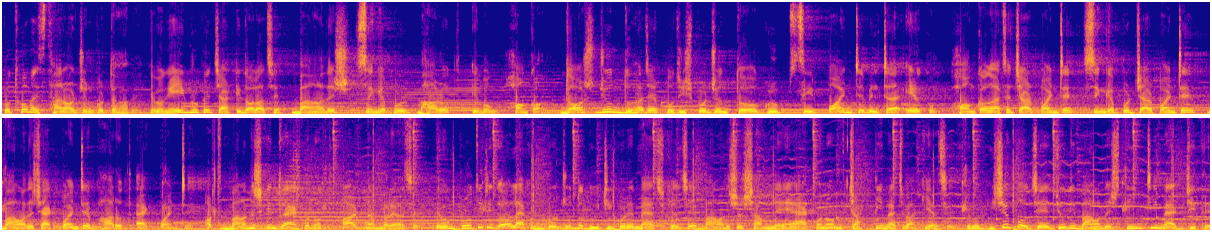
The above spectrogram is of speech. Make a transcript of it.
প্রথম স্থান অর্জন করতে হবে। এবং এই গ্রুপে চারটি দল আছে, বাংলাদেশ, সিঙ্গাপুর, ভারত এবং হংকং। দশ জুন দু পর্যন্ত গ্রুপ সির পয়েন্ট টেবিলটা এরকম। হংকং আছে চার পয়েন্টে, সিঙ্গাপুর চার পয়েন্টে, বাংলাদেশ এক পয়েন্টে, ভারত এক পয়েন্টে। অর্থাৎ বাংলাদেশ কিন্তু এখনও থার্ড নাম্বারে আছে। এবং প্রতিটি দল এখন পর্যন্ত দুইটি করে ম্যাচ খেলছে, বাংলাদেশের সামনে এখনও চারটি ম্যাচ বাকি আছে। এবং হিসেব বলছে, যদি বাংলাদেশ তিনটি ম্যাচ জিতে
